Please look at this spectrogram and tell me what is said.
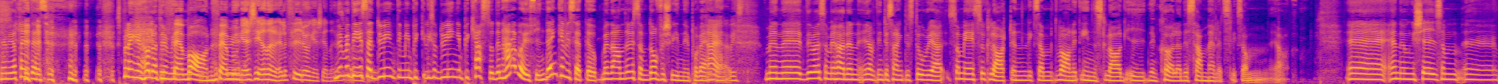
men jag tar inte ens, spelar ingen roll att du är mitt barn. fem du, ungar senare, eller fyra ungar senare. Nej men det är så här, du är inte min, liksom, du är ingen Picasso. Den här var ju fin, den kan vi sätta upp. Men det andra liksom, de försvinner ju på vägen. ja, ja. Men eh, det var som jag hörde en jävligt intressant historia som är såklart en, liksom, ett vanligt inslag i den curlade samhällets liksom, ja. Eh, en ung tjej som eh,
